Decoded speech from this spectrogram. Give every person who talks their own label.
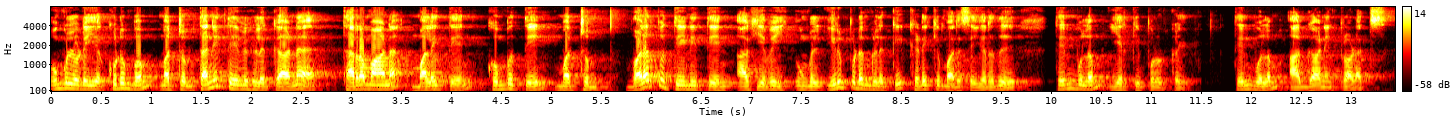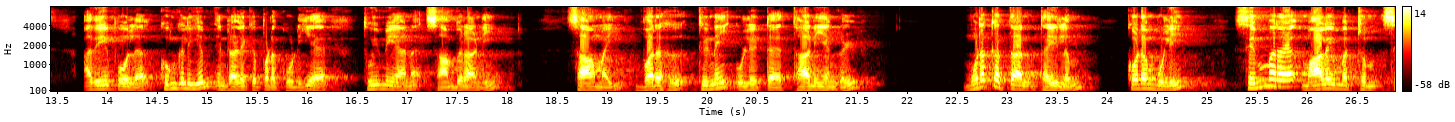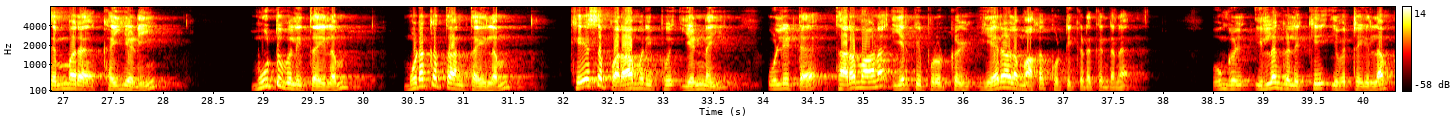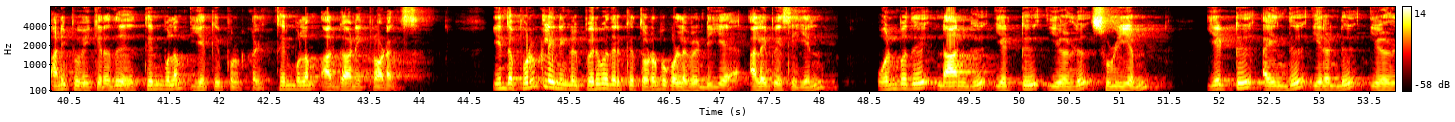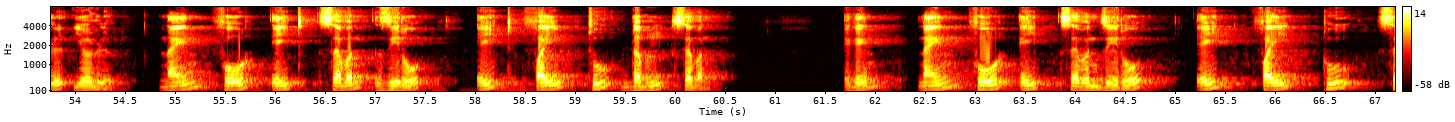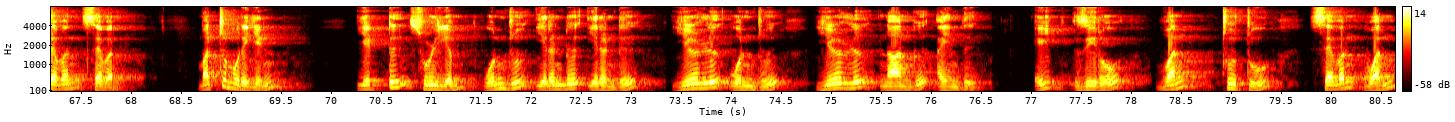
Speaker 1: உங்களுடைய குடும்பம் மற்றும் தனி தேவைகளுக்கான தரமான மலைத்தேன் கொம்புத்தேன் மற்றும் வளர்ப்பு தேனீத்தேன் ஆகியவை உங்கள் இருப்பிடங்களுக்கு கிடைக்குமாறு செய்கிறது தென்புலம் இயற்கை பொருட்கள் தென்புலம் ஆர்கானிக் ப்ராடக்ட்ஸ் அதே போல குங்குலியம் என்று அழைக்கப்படக்கூடிய தூய்மையான சாம்பிராணி சாமை வரகு திணை உள்ளிட்ட தானியங்கள் முடக்கத்தான் தைலம் கொடம்புளி செம்மர மாலை மற்றும் செம்மர கையணி மூட்டுவலி தைலம் முடக்கத்தான் தைலம் கேச பராமரிப்பு எண்ணெய் உள்ளிட்ட தரமான இயற்கை பொருட்கள் ஏராளமாக கொட்டி கிடக்கின்றன. உங்கள் இல்லங்களுக்கு இவற்றையெல்லாம் அனுப்பி வைக்கிறது தென்புலம் இயற்கை பொருட்கள் தென்புலம் ஆர்கானிக் ப்ராடக்ட்ஸ். இந்த பொருட்களை நீங்கள் பெறுவதற்கு தொடர்பு கொள்ள வேண்டிய அலைபேசி எண் ஒன்பது நான்கு எட்டு ஏழு சுழியம் எட்டு ஐந்து இரண்டு ஏழு ஏழு nine four eight seven zero eight five two double seven again nine four eight seven zero eight five two seven seven மற்றும் முறையின் எட்டு சுழியம் ஒன்று இரண்டு இரண்டு ஏழு ஒன்று ஏழு நான்கு ஐந்து. Eight zero one two two seven one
